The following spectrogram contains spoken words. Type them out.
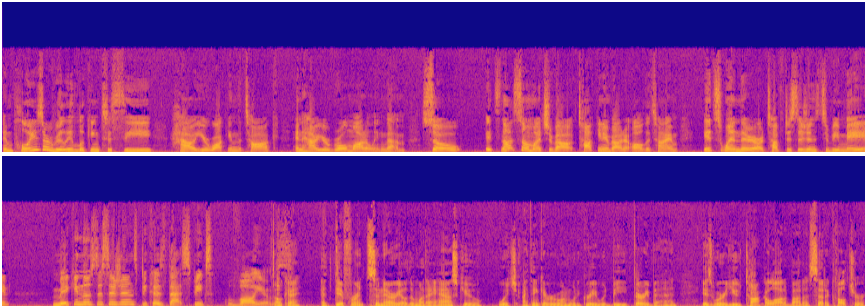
employees are really looking to see how you're walking the talk and how you're role modeling them. So it's not so much about talking about it all the time, it's when there are tough decisions to be made, making those decisions because that speaks volumes. Okay a different scenario than what I ask you, which I think everyone would agree would be very bad, is where you talk a lot about a set of culture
